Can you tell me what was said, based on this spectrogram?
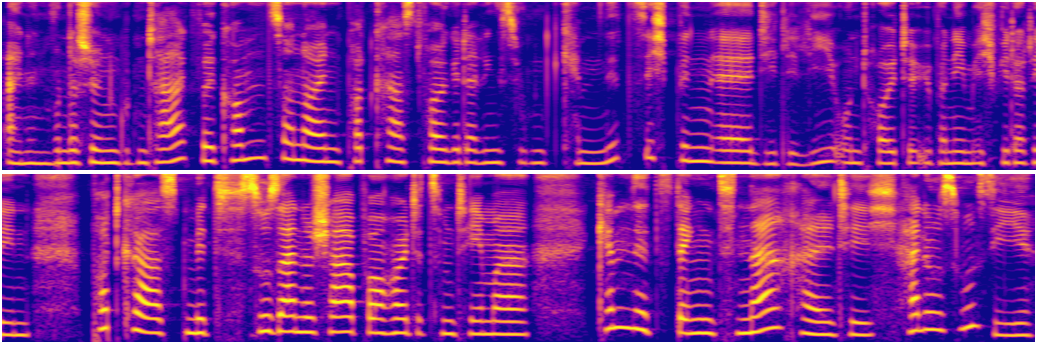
Einen wunderschönen guten Tag. Willkommen zur neuen Podcast-Folge der Linksjugend Chemnitz. Ich bin äh, die Lilly und heute übernehme ich wieder den Podcast mit Susanne Schaper. Heute zum Thema Chemnitz denkt nachhaltig. Hallo Susi.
